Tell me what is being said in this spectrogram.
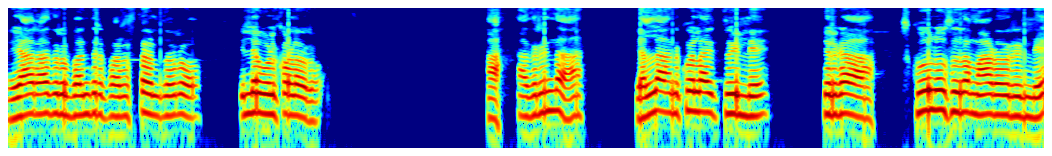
ಯಾರಾದರೂ ಬಂದರೆ ಪರಸ್ಥಳದವರು ಇಲ್ಲೇ ಉಳ್ಕೊಳ್ಳೋರು. ಅದರಿಂದ ಎಲ್ಲ ಅನುಕೂಲ ಆಯಿತು ಇಲ್ಲಿ. ತಿರ್ಗಾ, ಸ್ಕೂಲು ಸುದ ಮಾಡೋರು ಇಲ್ಲಿ,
